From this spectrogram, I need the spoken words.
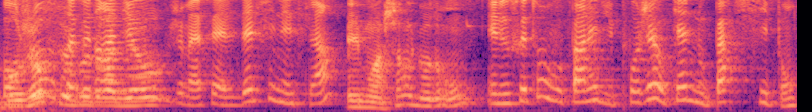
Bonjour, So Good Good Radio. Radio. Je m'appelle Delphine Esselin Et moi, Charles Gaudron, et nous souhaitons vous parler du projet auquel nous participons.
